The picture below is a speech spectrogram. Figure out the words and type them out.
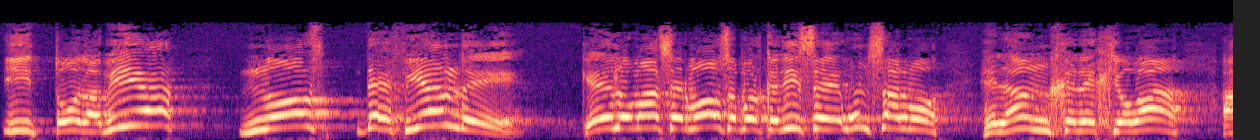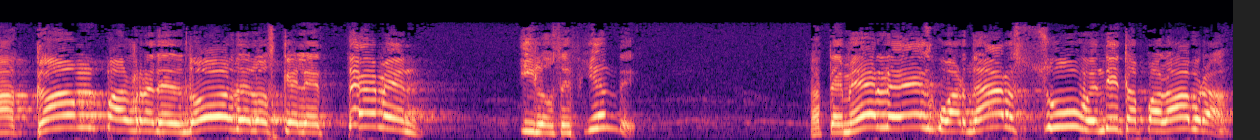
y todavía nos defiende, que es lo más hermoso porque dice un salmo, el ángel de Jehová acampa alrededor de los que le temen y los defiende. A temerle es guardar su bendita palabra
